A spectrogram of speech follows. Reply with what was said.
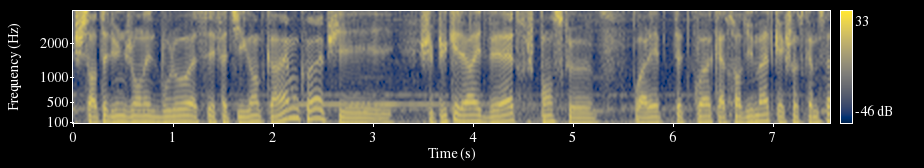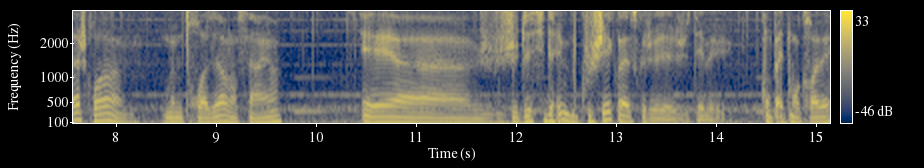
Je sortais d'une journée de boulot assez fatigante quand même quoi, et puis je sais plus quelle heure il devait être, je pense que, bon allez peut-être quoi, 4 heures du mat, quelque chose comme ça je crois, ou même 3 heures, j'en sais rien. Et euh, je, décide d'aller me coucher quoi, parce que j'étais complètement crevé.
